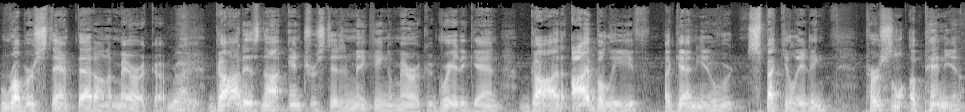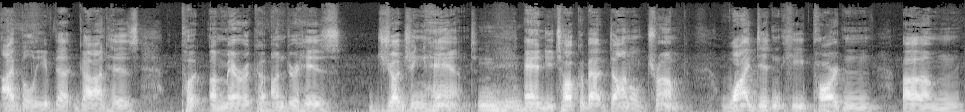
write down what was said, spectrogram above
rubber stamp that on America. Mm-hmm. Right. God is not interested in making America great again. God, I believe, again, you know, we're speculating, personal opinion, I believe that God has put America under his judging hand. And you talk about Donald Trump, why didn't he pardon um,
